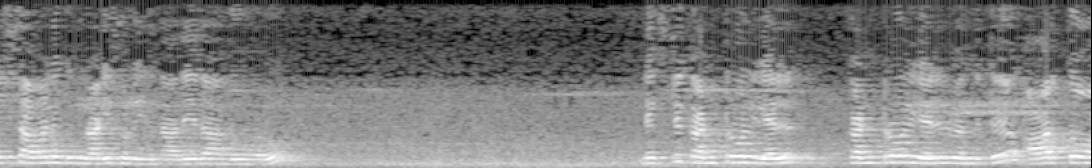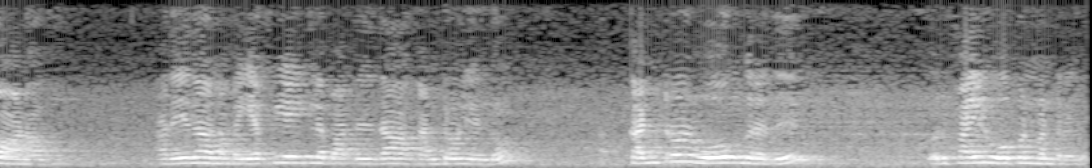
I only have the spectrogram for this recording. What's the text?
எஃப் செவனுக்கு முன்னாடி சொல்லியிருந்தேன் அதே தான் அதுவும் வரும். Next control L control L வந்துட்டு ஆர்த்தோ ஆன் ஆஃப் அதே தான் நம்ம எஃப் எயிட்ல பார்த்தது தான் கண்ட்ரோல் எல்லும் கண்ட்ரோல் ஓங்கிறது ஒரு ஃபைல் ஓபன் பண்றது.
